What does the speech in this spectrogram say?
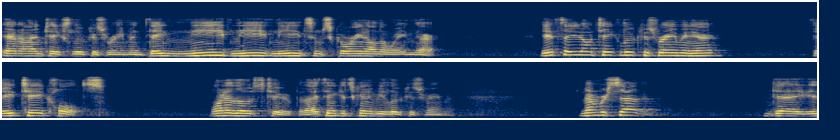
Anaheim takes Lucas Raymond. They need, need, need some scoring on the wing there. If they don't take Lucas Raymond here, they take Holtz. One of those two, but I think it's going to be Lucas Raymond. Number seven, they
